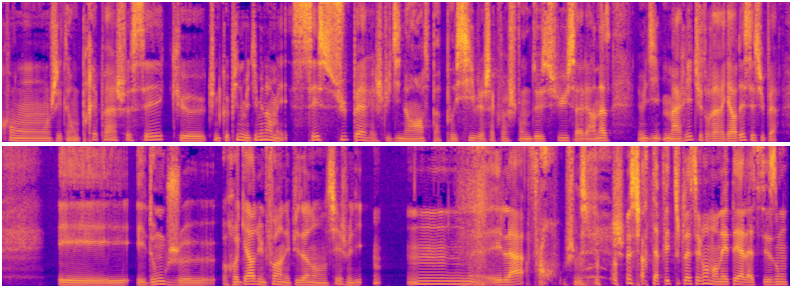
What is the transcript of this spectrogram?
quand j'étais en prépa HEC, que qu'une copine me dit mais non mais c'est super et je lui dis non c'est pas possible. À chaque fois je tombe dessus, ça a l'air naze. Elle me dit Marie, tu devrais regarder, c'est super. Et, et donc je regarde une fois un épisode en entier, je me dis Hum, et là je me, suis, je me suis retapé toute la série, on en était à la saison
